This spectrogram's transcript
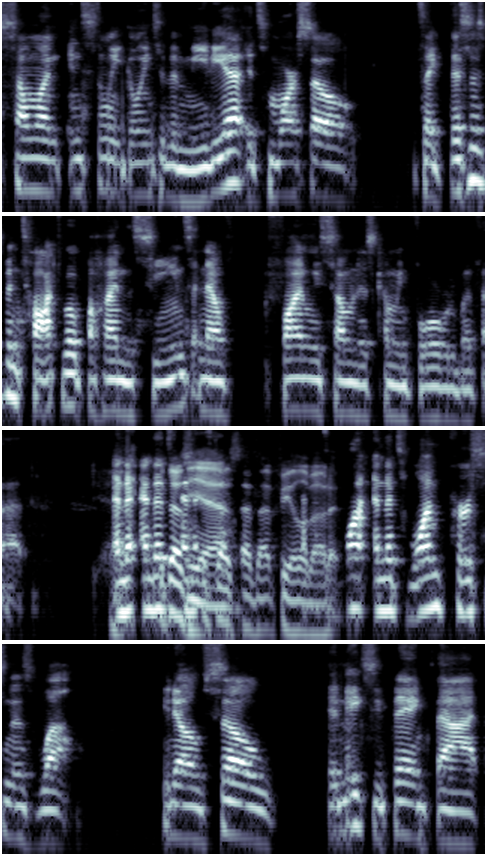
someone instantly going to the media. It's more so it's like this has been talked about behind the scenes, and now finally someone is coming forward with it. And and it does, and it does have that feel about it one, and it's one person as well. You know, so it makes you think that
